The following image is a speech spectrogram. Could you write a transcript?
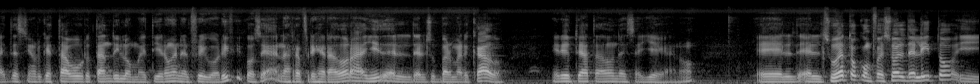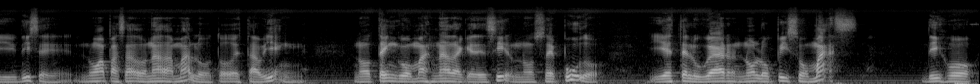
este señor que estaba hurtando y lo metieron en el frigorífico, o sea, en las refrigeradoras allí del, supermercado. Mire usted hasta dónde se llega, ¿no? El, el, sujeto confesó el delito y dice, no ha pasado nada malo, todo está bien no tengo más nada que decir, no se pudo y este lugar no lo piso más, dijo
